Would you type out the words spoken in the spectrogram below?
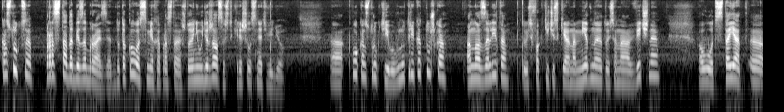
конструкция проста до безобразия. До такого смеха простая, что я не удержался, все-таки решил снять видео. Э, по конструктиву внутри катушка, она залита, то есть фактически она медная, то есть она вечная. Вот, стоят э,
